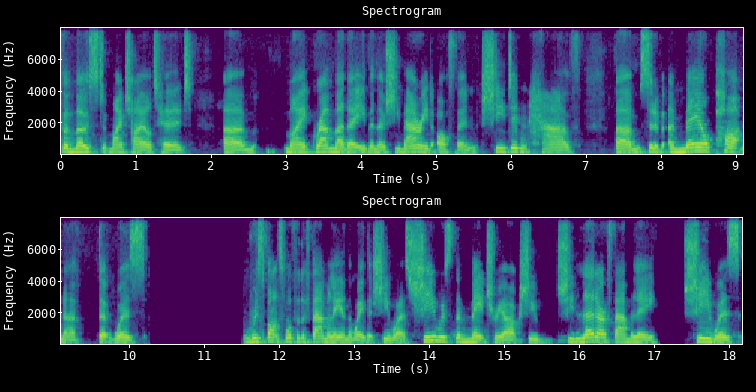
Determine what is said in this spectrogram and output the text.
for most of my childhood, um, my grandmother, even though she married often, she didn't have um, sort of a male partner that was responsible for the family in the way that she was. She was the matriarch. She she led our family. She was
